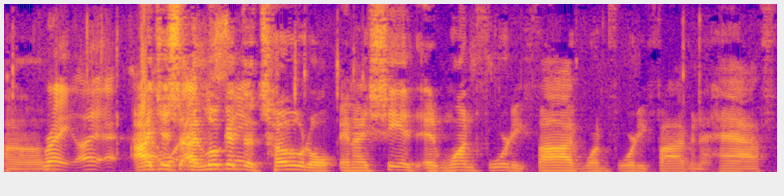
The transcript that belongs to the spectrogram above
Um, right. I, I, I just I, I look at the total and I see it at 145, 145 and a half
